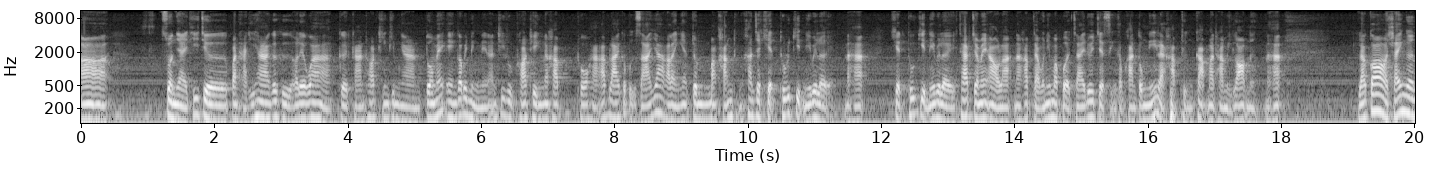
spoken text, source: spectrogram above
อ่า ส่วนใหญ่ที่เจอปัญหาที่ 5 ก็คือเขาเรียกว่าเกิดการทอดทิ้งทีมงาน ตัวแม็กเองก็เป็นหนึ่งในนั้นที่ถูกทอดทิ้งนะครับ โทรหาอัพไลน์ก็ปรึกษายากอะไรเงี้ยจนบางครั้งถึงขั้นจะเข็ดธุรกิจนี้ไปเลยนะฮะเข็ดธุรกิจนี้ไปเลยแทบจะไม่เอาละนะครับ แต่วันนี้มาเปิดใจด้วย 7 สิ่งสำคัญตรงนี้แหละครับ ถึงกลับมาทำอีกรอบหนึ่งนะฮะแล้วก็ใช้เงิน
